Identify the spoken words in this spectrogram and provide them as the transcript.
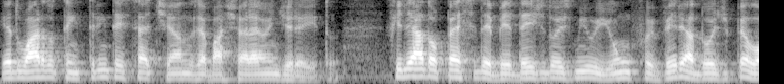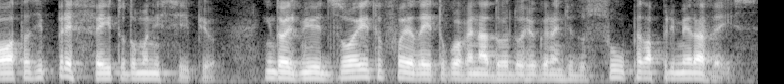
Eduardo tem 37 anos e é bacharel em Direito. Filiado ao PSDB desde 2001, foi vereador de Pelotas e prefeito do município. Em 2018, foi eleito governador do Rio Grande do Sul pela primeira vez.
